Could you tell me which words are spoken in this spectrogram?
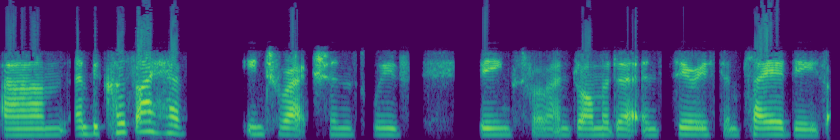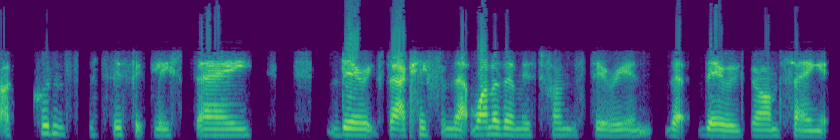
Um, and because I have interactions with beings from Andromeda and Sirius and Pleiades, I couldn't specifically say they're exactly from that. One of them is from the Sirian. That there we go. I'm saying it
